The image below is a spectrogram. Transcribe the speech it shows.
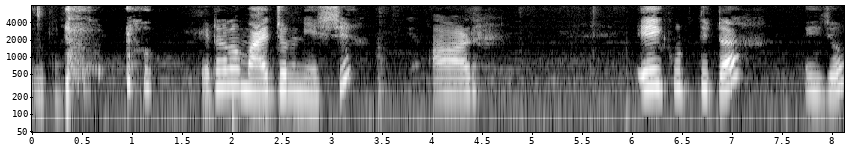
এরকম। এটা হলো মায়ের জন্য নিয়ে এসছি। আর এই কুর্তিটা, এই যে,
